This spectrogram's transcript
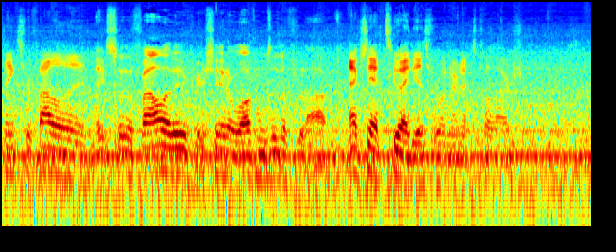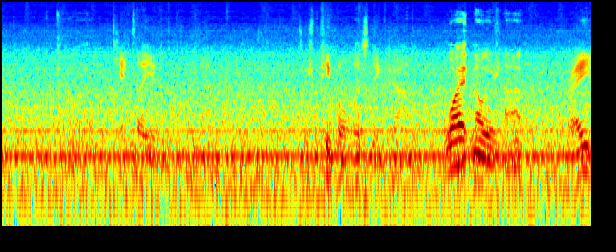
thanks for following. Thanks for the follow, dude. Appreciate it. Welcome to the flop. I actually, I have two ideas for when our next 12 hours show. Can't tell you. There's people listening, Jon. What? No, there's not. Right?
